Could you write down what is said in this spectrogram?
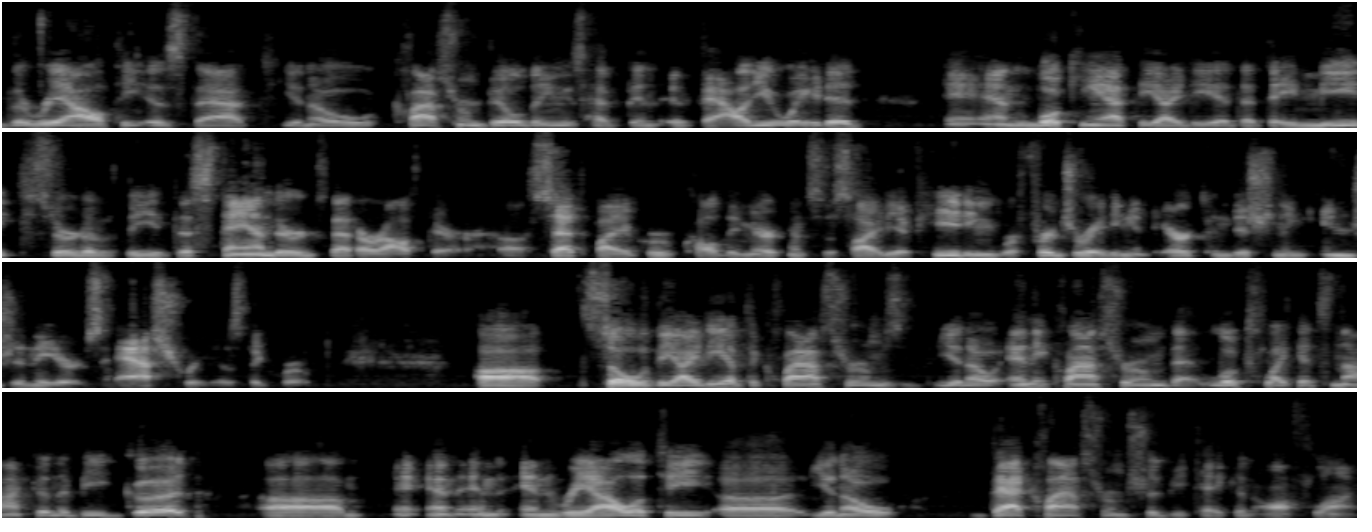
the reality is that you know classroom buildings have been evaluated and looking at the idea that they meet sort of the, the standards that are out there uh, set by a group called the American Society of Heating, Refrigerating, and Air Conditioning Engineers. ASHRAE is the group. Uh, so the idea of the classrooms, you know, any classroom that looks like it's not going to be good, um, and and in reality, uh, you know, that classroom should be taken offline,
